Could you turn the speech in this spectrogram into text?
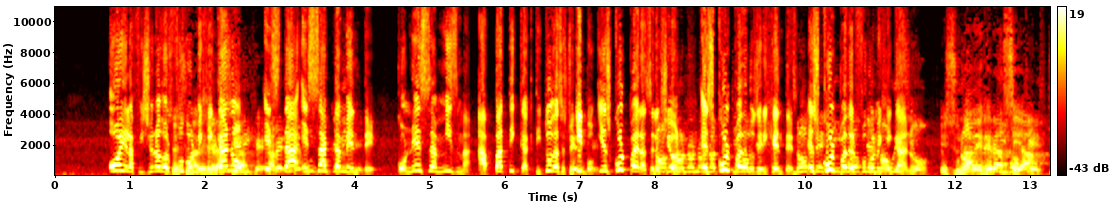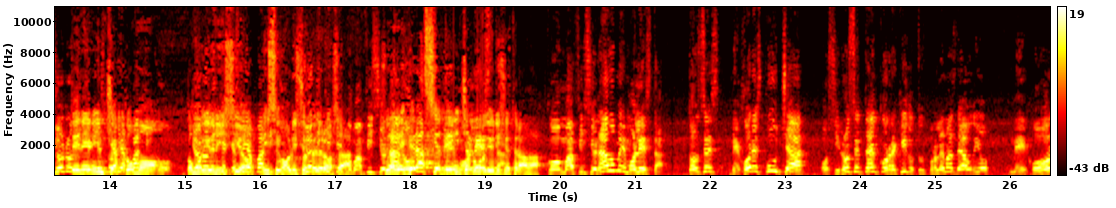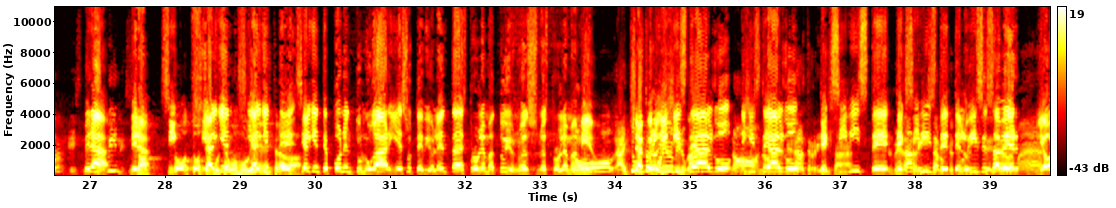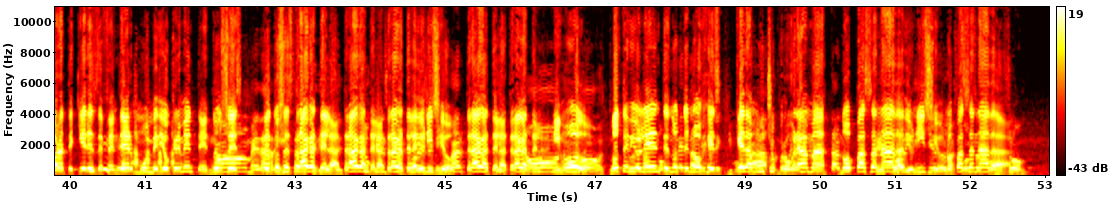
Hoy el aficionado al fútbol mexicano está exactamente con esa misma apática actitud hacia su equipo. Y es culpa de la selección, es culpa de los dirigentes, es culpa del fútbol mexicano. Es una desgracia tener hinchas como, como Dionisio, dice Mauricio Pedrosa. Es una desgracia tener hinchas como Dionisio Estrada. Como aficionado me molesta. Entonces, mejor escucha, o si no se te han corregido tus problemas de audio, mejor este, mira, mira, si, alguien, si, alguien te, si, alguien te, pone en tu lugar y eso te violenta, es problema tuyo, no es, no es problema mío. O sea, pero dijiste algo, dijiste algo, te exhibiste, te exhibiste, te lo hice saber y ahora te quieres defender muy mediocremente. Entonces, entonces trágatela, trágatela, trágatela, Dionisio, trágatela, trágatela, ni modo. No te violentes, no te enojes, queda mucho programa, no pasa nada, Dionisio, no pasa nada.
